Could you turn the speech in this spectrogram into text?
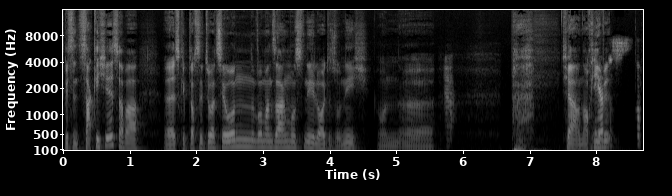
bisschen zackig ist, aber äh, es gibt auch Situationen, wo man sagen muss, nee, Leute, so nicht. Und, äh, pah, tja, und auch hier. Ja, Sop-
